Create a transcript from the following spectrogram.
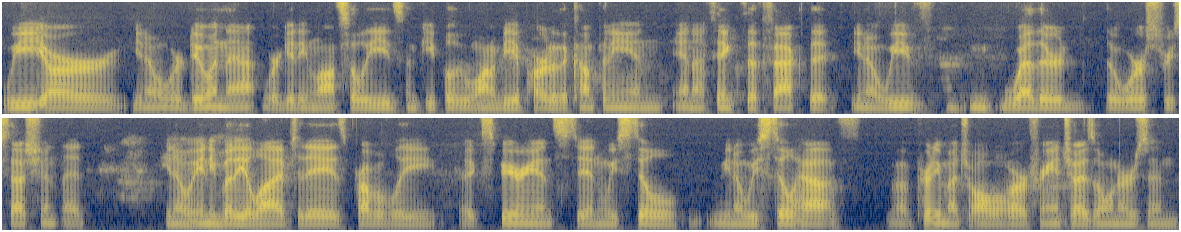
we are, you know, we're doing that. We're getting lots of leads and people who want to be a part of the company. And, and I think the fact that, you know, we've weathered the worst recession that, you know, anybody alive today has probably experienced. And we still, you know, we still have uh, pretty much all of our franchise owners. And,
